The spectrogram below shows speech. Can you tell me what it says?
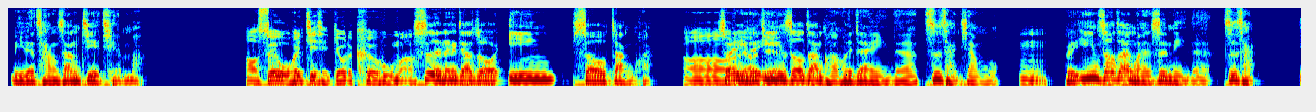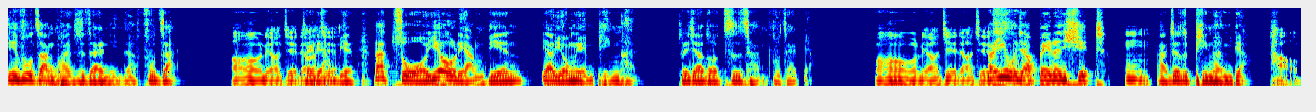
你的厂商借钱嘛？哦，所以我会借钱给我的客户吗？是那个叫做应收账款哦，所以你的应收账款会在你的资产项目。嗯，所以应收账款是你的资产，应付账款是在你的负债。哦，了解了解。这两边，那左右两边要永远平衡，所以叫做资产负债表。哦，了解了解。那英文叫 balance sheet，嗯啊，就是平衡表。好，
